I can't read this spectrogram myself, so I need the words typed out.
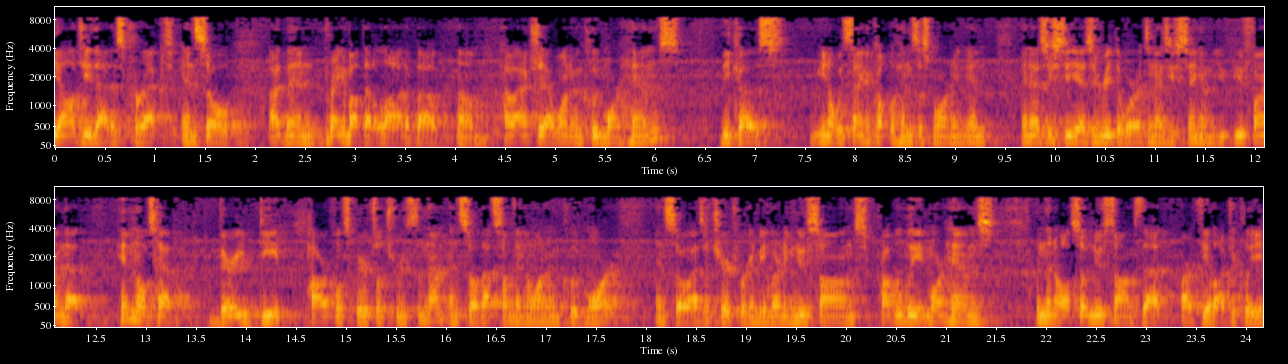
theology that is correct. And so I've been praying about that a lot about um, how actually I want to include more hymns because you know we sang a couple hymns this morning and and as you see as you read the words and as you sing them you, you find that hymnals have very deep, powerful spiritual truths in them, and so that's something I want to include more. And so as a church, we're going to be learning new songs, probably more hymns, and then also new songs that are theologically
